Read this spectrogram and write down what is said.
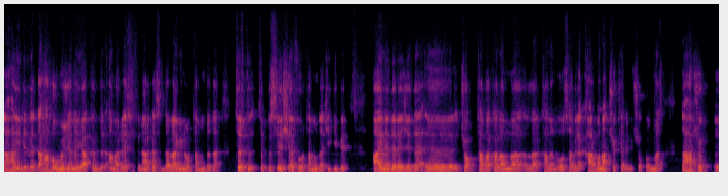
daha iyidir ve daha homojene yakındır. Ama resifin arkasında lagün ortamında da tıpkı, tıpkı sığ şelf ortamındaki gibi aynı derecede e, çok tabakalanmalar kalın olsa bile karbonat çökelimi çok olmaz. Daha çok e,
